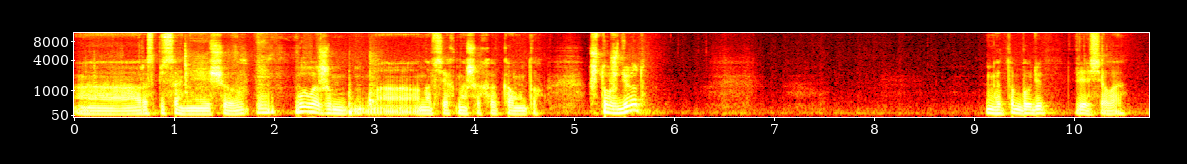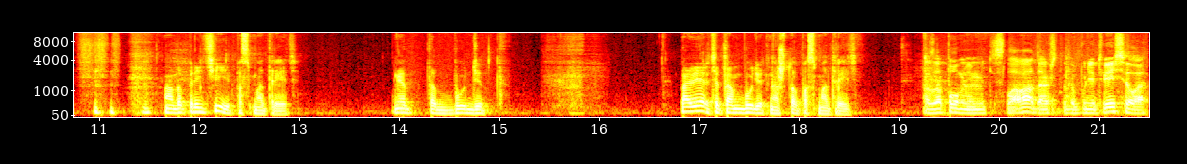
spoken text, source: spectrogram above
расписание еще выложим а, на всех наших аккаунтах. Что ждет? Это будет весело. Надо прийти и посмотреть. Это будет... Поверьте, там будет на что посмотреть. Запомним эти слова, да, что это будет весело.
